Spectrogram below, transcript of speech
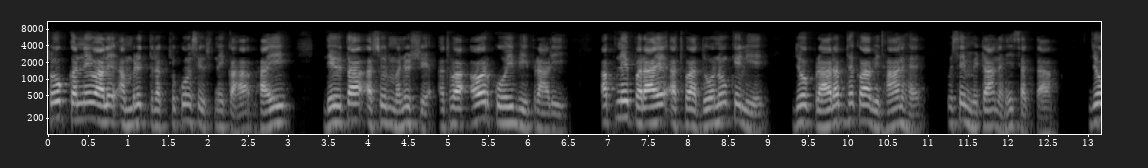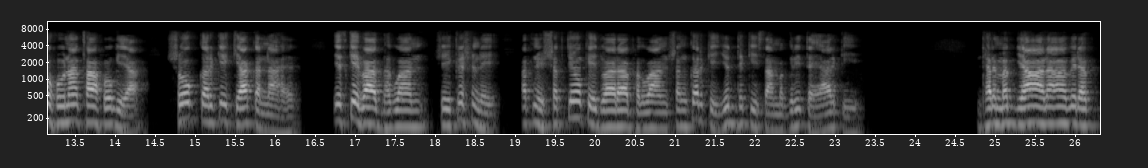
शोक करने वाले अमृत रक्षकों से उसने कहा, भाई देवता, असुर, मनुष्य अथवा और कोई भी प्राणी अपने पराये अथवा दोनों के लिए जो प्रारब्ध का विधान है, उसे मिटा नहीं सकता। जो होना था हो गया, शोक करके क्या करना है? इसके बाद भगवान श्री कृष्ण ने अपनी शक्तियों के द्वारा भगवान शंकर के युद्ध की सामग्री तैयार की। धर्म ज्ञान विरक्त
